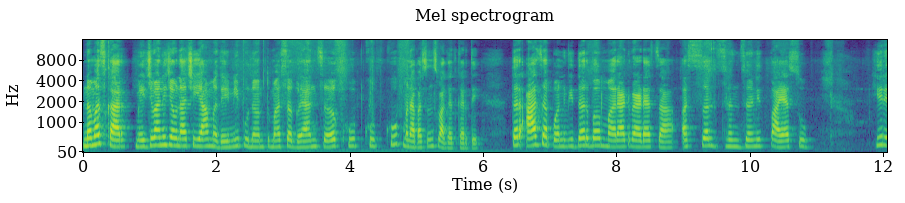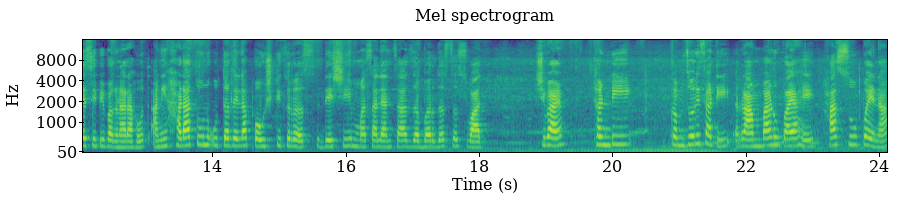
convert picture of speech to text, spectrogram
नमस्कार मेजवानी जेवणाची यामध्ये मी पूनम तुम्हा सगळ्यांचं खूप खूप खूप मनापासून स्वागत करते. तर आज आपण विदर्भ मराठवाड्याचा अस्सल झणझणीत पाया सूप ही रेसिपी बघणार आहोत आणि हाडातून उतरलेला पौष्टिक रस देशी मसाल्यांचा जबरदस्त स्वाद. शिवाय थंडी कमजोरीसाठी रामबाण उपाय आहे. हा सूप आहे ना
